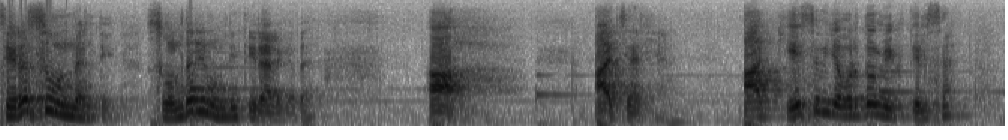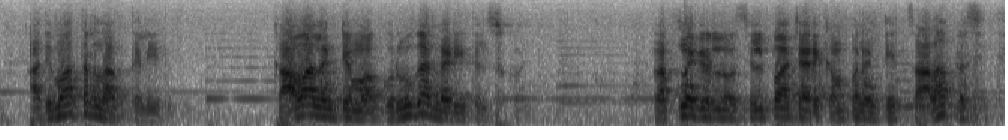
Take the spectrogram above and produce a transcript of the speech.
శిరస్సు ఉందంటే సుందరి ఉండి తీరాలి కదా. ఆచార్య ఆ కేశం ఎవరిదో మీకు తెలుసా? అది మాత్రం నాకు తెలియదు కావాలంటే మా గురువు గారిని అడిగి తెలుసుకోండి. రత్నగిరిలో శిల్పాచారి కంపెనీ అంటే చాలా ప్రసిద్ధి.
